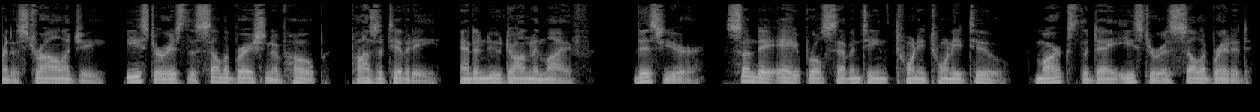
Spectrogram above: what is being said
and Astrology Easter is the celebration of hope, positivity, and a new dawn in life. This year, Sunday, April 17, 2022, marks the day Easter is celebrated.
